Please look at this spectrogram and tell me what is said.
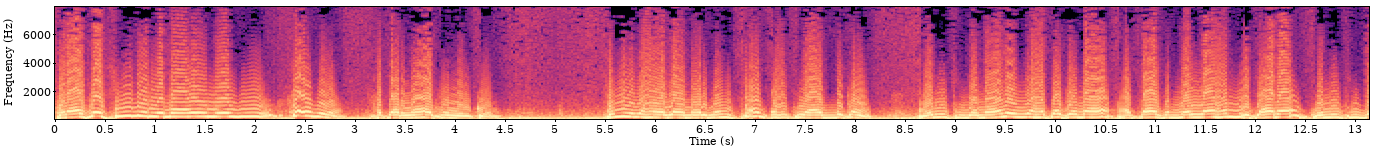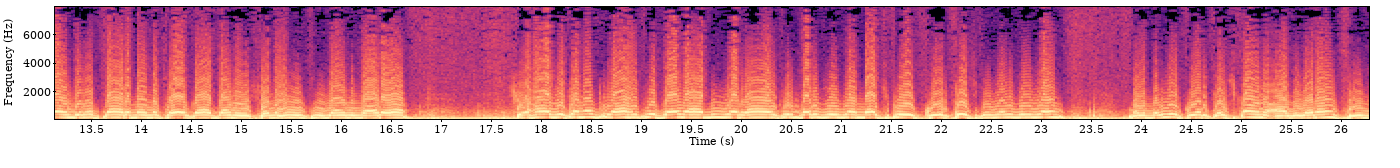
خلاصہ سود ربائی موضوع خیلی خطرناک ملکن سمی لہذا مردم سب احتیاط بکن۔ میری چیز زمانے یہاں تک ہے حتیٰ کہ مولا ہم بیچارہ میری چیزاں گرفتار میں مسوقات ہیں شبہی چیزاں بارا شہاد کنک راہ کے پیدا بھی راہ کے درجے جاں بچ کو کورکش کے درجے جاں بل بڑی کورکش کان آدگران سید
